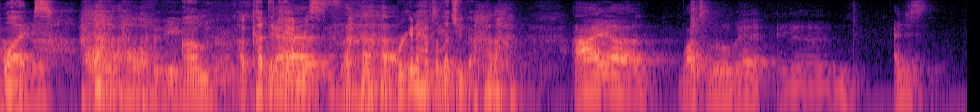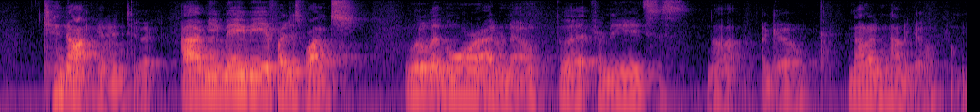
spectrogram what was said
What? All, all of the Game Um, of Thrones. I'll cut the Yes. cameras. We're gonna have to let you go. I uh, watch a little bit and I just cannot get into it. I mean, maybe if I just watch a little bit more, I don't know. But for me, it's just not a go. Not a not a go for me.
